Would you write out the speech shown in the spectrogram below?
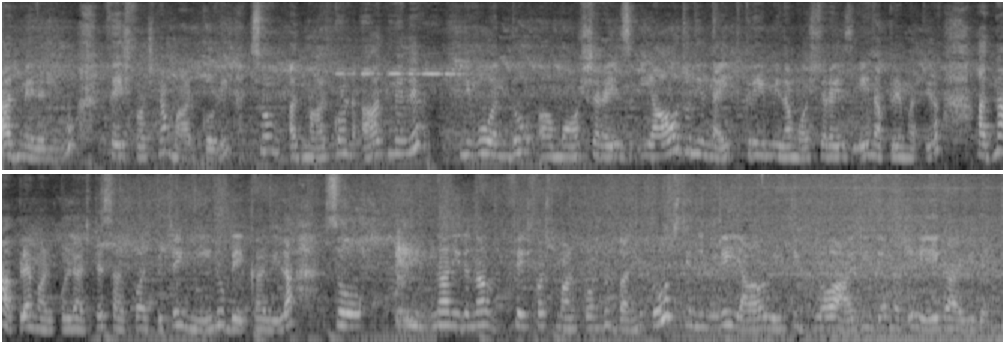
ಆದಮೇಲೆ ನೀವು ಫೇಸ್ ವಾಶ್ನ ಮಾಡ್ಕೊಳ್ಳಿ. ಸೊ ಅದು ಮಾಡ್ಕೊಂಡು ಆದಮೇಲೆ ನೀವು ಒಂದು ಮಾಯ್ಶ್ಚರೈಸ್ ಯಾವುದು ನೀವು ನೈಟ್ ಕ್ರೀಮ್ ಇಲ್ಲ ಮಾಯ್ಶ್ಚರೈಸ್ ಏನು ಅಪ್ಲೈ ಮಾಡ್ತೀರೋ ಅದನ್ನ ಅಪ್ಲೈ ಮಾಡ್ಕೊಳ್ಳಿ. ಅಷ್ಟೇ ಸಾಕು. ಅದು ಬಿಟ್ಟರೆ ಇನ್ನೇನು ಬೇಕಾಗಿಲ್ಲ. ಸೊ ನಾನು ಇದನ್ನು ಫೇಸ್ ವಾಶ್ ಮಾಡಿಕೊಂಡು ಬಂದು ತೋರಿಸ್ತೀನಿ ನಿಮಗೆ ಯಾವ ರೀತಿ ಗ್ಲೋ ಆಗಿದೆ ಮತ್ತು ಹೇಗಾಗಿದೆ ಅಂತ.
